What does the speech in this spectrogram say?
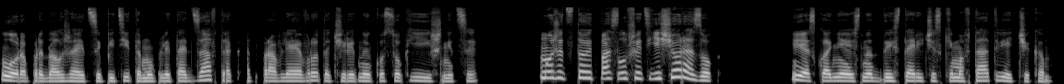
Лора продолжает с аппетитом уплетать завтрак, отправляя в рот очередной кусок яичницы. «Может, стоит послушать еще разок?» Я склоняюсь над доисторическим автоответчиком.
